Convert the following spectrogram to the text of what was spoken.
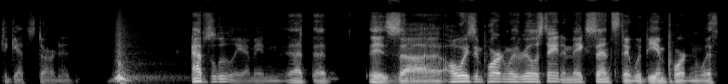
to get started. Absolutely. I mean, that that is uh, always important with real estate. It makes sense that it would be important with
